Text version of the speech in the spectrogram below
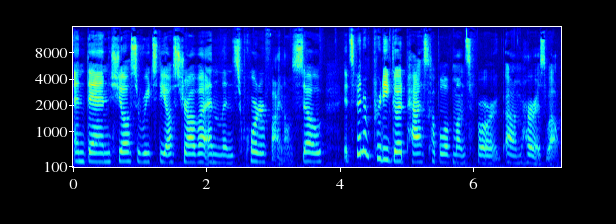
and then she also reached the Ostrava and Linz quarterfinals. So it's been a pretty good past couple of months for um, her as well.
